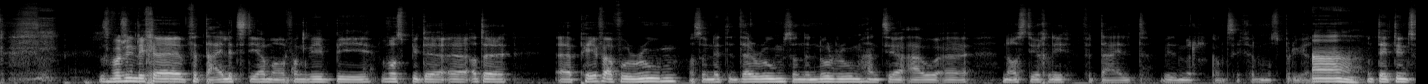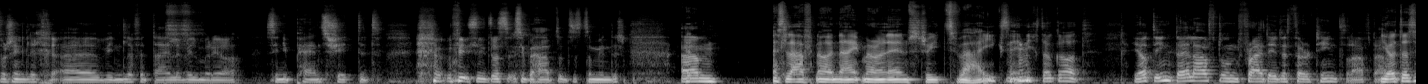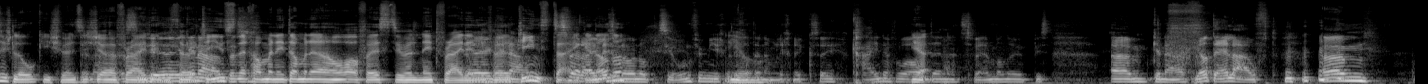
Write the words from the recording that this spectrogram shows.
Das wahrscheinlich äh, verteilen sie die am Anfang, wie bei, was bei der, äh, an der äh, PV von Room, also nicht The Room, sondern nur Room, haben sie ja auch äh, Nasentüchli verteilt, weil man ganz sicher muss brüllen. Ah, Und dort tun sie wahrscheinlich äh, Windeln verteilen, weil man ja seine Pants shittet. wie sie das, sie behaupten das zumindest. Ähm, es läuft noch Nightmare on Elm Street 2, sehe Mhm. ich da gerade. ja, Ding, der läuft und Friday the 13th läuft auch. Ja, das ist logisch, weil es ist ja Das ist- Friday the ja, genau, 13th, das- dann kann man nicht an einem Horrorfestival nicht Friday Äh, the genau. 13th Das wäre zeigen, eigentlich noch oder? eine Option für mich, weil Ja. ich habe den nämlich nicht gesehen. Keiner von all Ja. denen. Das wäre mal noch etwas. Ähm, genau, ja, der läuft. ähm,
